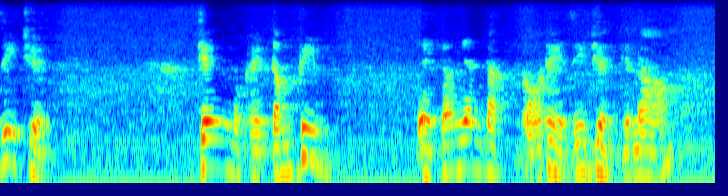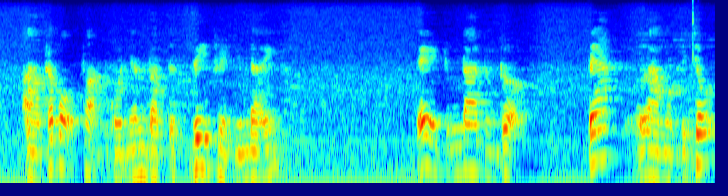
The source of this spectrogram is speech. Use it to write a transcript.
di chuyển trên một cái tấm phim để cho nhân vật có thể di chuyển đến đó. À, các bộ phận của nhân vật được di chuyển đến đấy. Để chúng ta tưởng tượng pet là một cái chốt.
